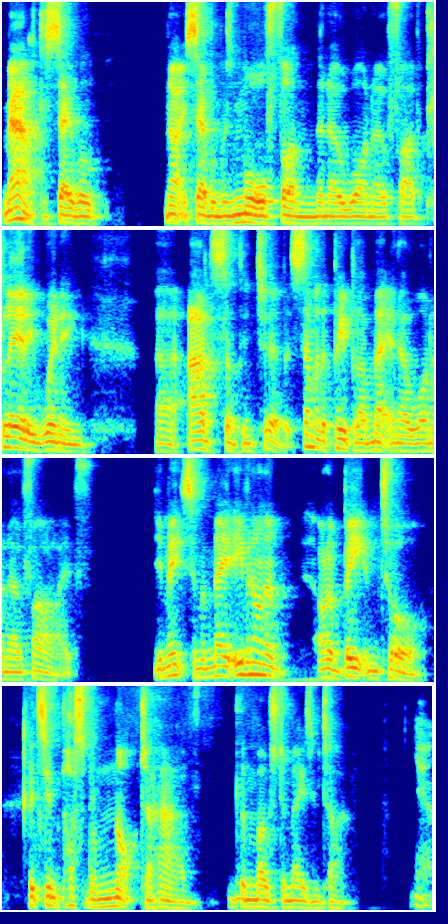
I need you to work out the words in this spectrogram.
mouth to say, well, 97 was more fun than 01, 05. Clearly, winning uh, adds something to it. But some of the people I met in 01 and 05, you meet some amazing, even on a on a beaten tour, it's impossible not to have the most amazing time. Yeah,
